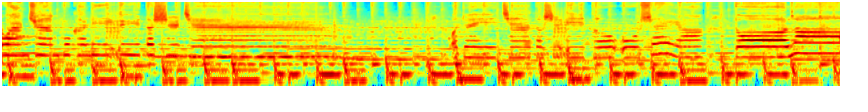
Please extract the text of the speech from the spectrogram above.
完全不可理喻的世界我对一切都是一头雾水啊多啦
